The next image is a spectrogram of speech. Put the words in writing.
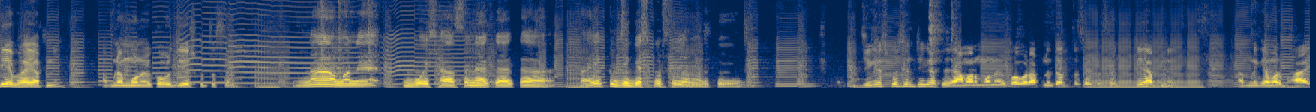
কে ভাই আপনি? আপনার মনের খবর জিজ্ঞেস করতেছেন। না মানে বৈশা আছেন একা একা তাই একটু জিজ্ঞেস করছিলাম আর কি। জিজ্ঞেস করছেন ঠিক আছে। আমার মনের খবর আপনি জানতে চাইতেছেন। কে আপনি? আপনি কি আমার ভাই?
